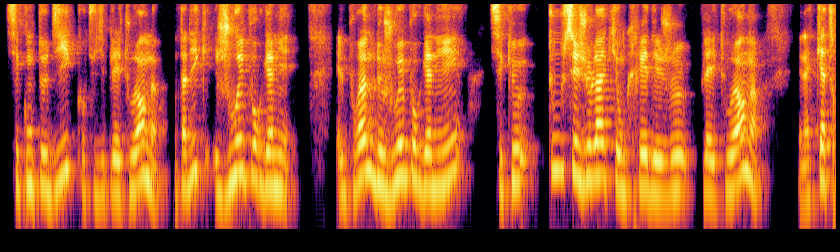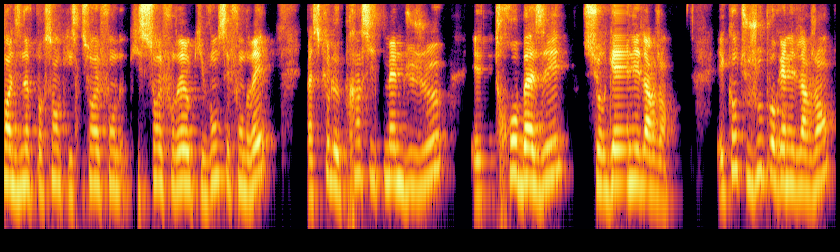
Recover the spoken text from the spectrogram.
C'est qu'on te dit, quand tu dis play to earn, on t'indique jouer pour gagner. Et le problème de jouer pour gagner, c'est que tous ces jeux-là qui ont créé des jeux play to earn, il y en a 99% qui sont, effondrés, qui sont effondrés ou qui vont s'effondrer parce que le principe même du jeu est trop basé sur gagner de l'argent. Et quand tu joues pour gagner de l'argent,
